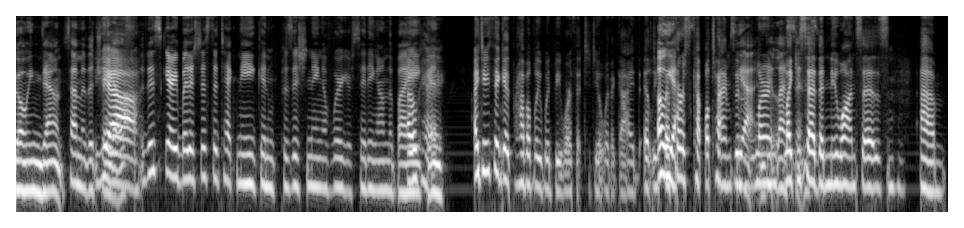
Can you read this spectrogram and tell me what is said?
going down some of the trails. Yeah. It is scary, but it's just the technique and positioning of where you're sitting on the bike. Okay. And I do think it probably would be worth it to do it with a guide at least Oh, the yes. first couple times and Yeah, learn, get like you said, the nuances. Mhm. Um,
